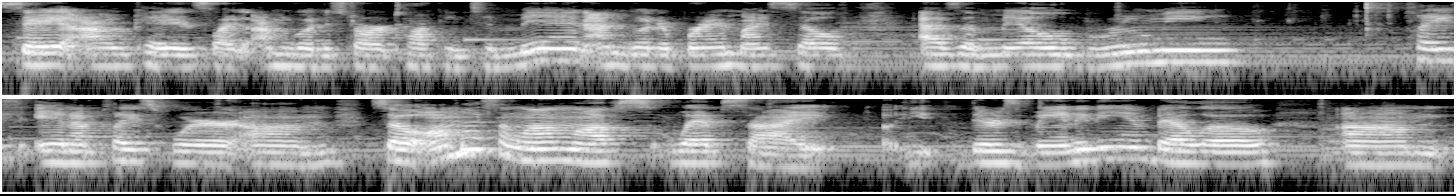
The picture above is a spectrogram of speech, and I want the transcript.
say, okay, it's like I'm going to start talking to men. I'm going to brand myself as a male grooming place and a place where, um, so on my Salon Lofts website, there's Vanity and Bello, um,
